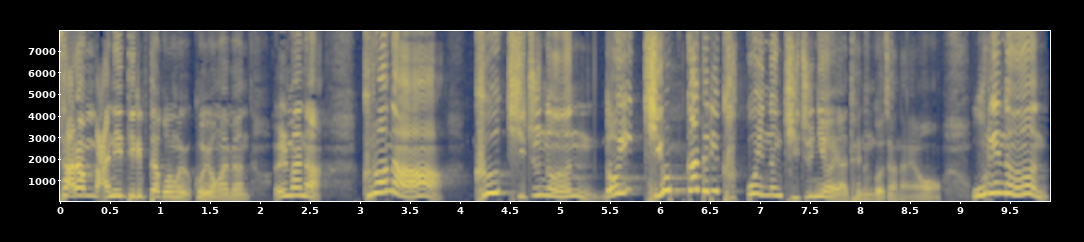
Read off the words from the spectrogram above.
사람 많이 디립다고 고용하면 얼마나 그러나 그 기준은 너희 기업가들이 갖고 있는 기준이어야 되는 거잖아요. 우리는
